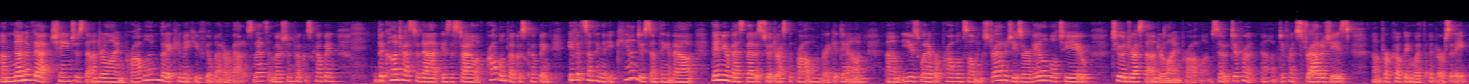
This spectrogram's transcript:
Um, none of that changes the underlying problem, but it can make you feel better about it. So that's emotion focused coping. The contrast to that is the style of problem focused coping. If it's something that you can do something about, then your best bet is to address the problem, break it down, um, use whatever problem solving strategies are available to you to address the underlying problem. So different, uh, different strategies um, for coping with adversity.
